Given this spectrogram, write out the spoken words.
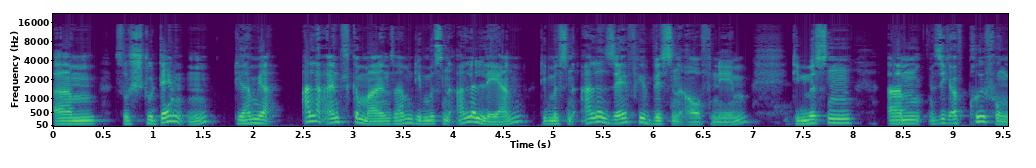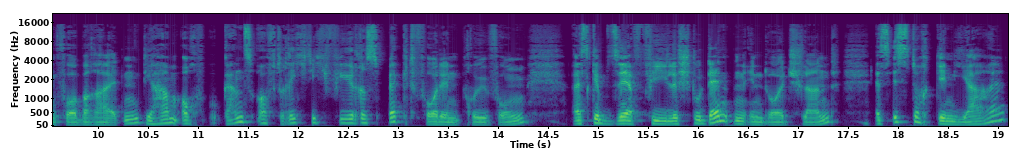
ähm, so Studenten, die haben ja alle eins gemeinsam, die müssen alle lernen, die müssen alle sehr viel Wissen aufnehmen, die müssen ähm, sich auf Prüfungen vorbereiten. Die haben auch ganz oft richtig viel Respekt vor den Prüfungen. Es gibt sehr viele Studenten in Deutschland. Es ist doch genial,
